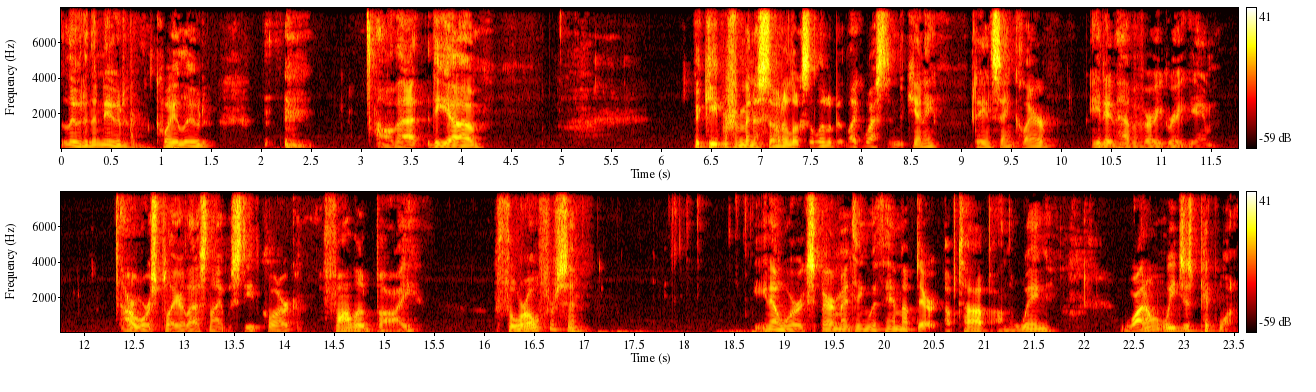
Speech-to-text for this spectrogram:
Lewd in the nude, Quaalude, all that. The uh, the keeper from Minnesota looks a little bit like Weston McKennie, Dayne St. Clair. He didn't have a very great game. Our worst player last night was Steve Clark, followed by Thor Ulfarsson. You know, we're experimenting with him up there, up top on the wing. Why don't we just pick one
